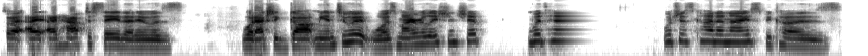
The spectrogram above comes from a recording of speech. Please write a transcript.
so I, I'd have to say that it was what actually got me into it was my relationship with him, which is kind of nice because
